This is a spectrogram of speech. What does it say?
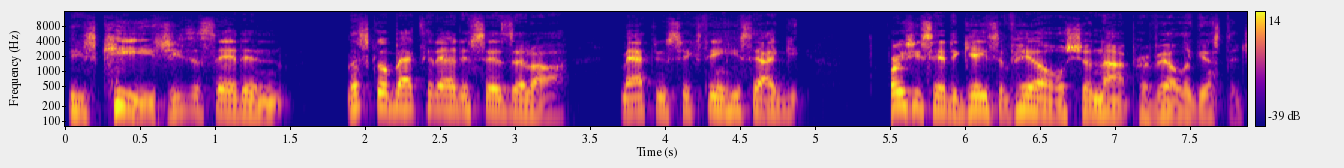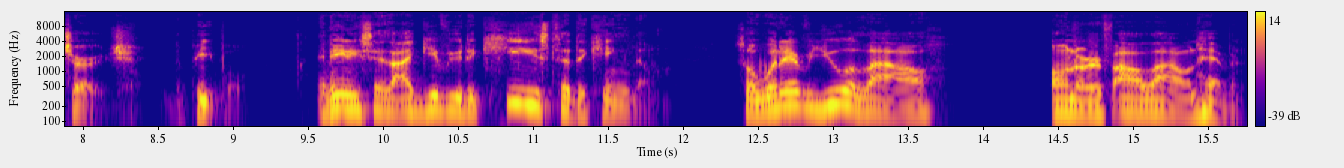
These keys, Jesus said, and let's go back to that. It says that uh, Matthew 16. He said, I, first he said, the gates of hell shall not prevail against the church, the people, and then he says, I give you the keys to the kingdom. So whatever you allow on earth, I'll allow in heaven.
